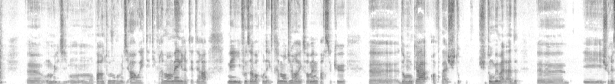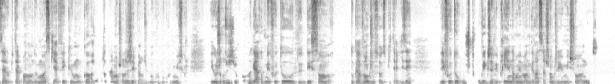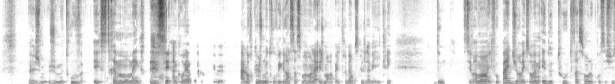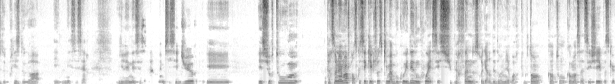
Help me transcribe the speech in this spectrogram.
on me le dit, on, m'en parle toujours, on me dit ah ouais, t'étais vraiment maigre, etc. Mais il faut savoir qu'on est extrêmement dur avec soi-même parce que euh, dans mon cas, enfin, bah, je, suis tombée malade. Euh, et, je suis restée à l'hôpital pendant deux mois, ce qui a fait que mon corps a totalement changé. J'ai perdu beaucoup, beaucoup de muscles. Et aujourd'hui, je regarde mes photos de décembre, donc avant que je sois hospitalisée, les photos où je trouvais que j'avais pris énormément de gras, sachant que j'ai eu mes shows en août. Euh, je, me trouve extrêmement maigre. c'est incroyable. Alors que, je me trouvais grasse à ce moment-là, et je me rappelle très bien parce que je l'avais écrit. Donc, c'est vraiment, il faut pas être dur avec soi-même. Et de toute façon, le processus de prise de gras, est nécessaire. Il est nécessaire, même si c'est dur. Et, et surtout, personnellement, je pense que c'est quelque chose qui m'a beaucoup aidé. Donc, ouais, c'est super fun de se regarder dans le miroir tout le temps quand on commence à sécher parce que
